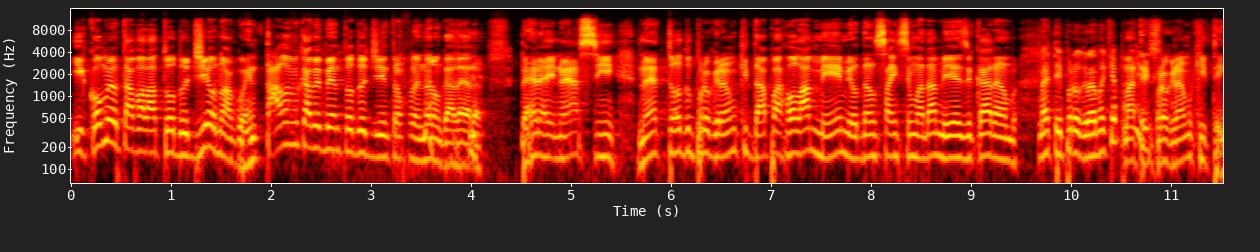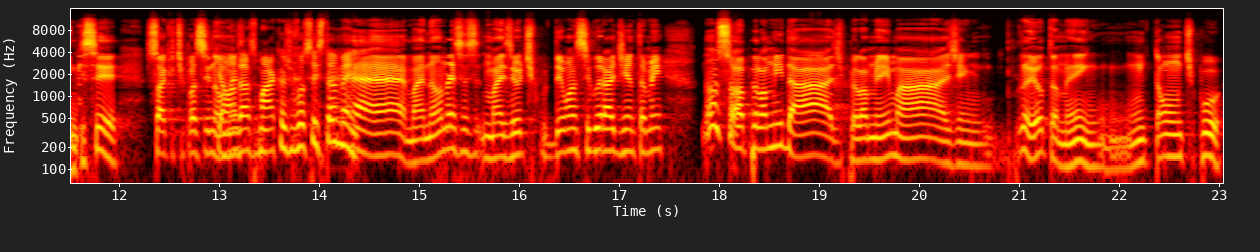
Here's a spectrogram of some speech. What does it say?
E como eu tava lá todo dia, eu não aguentava ficar bebendo todo dia. Então eu falei, não, galera, pera aí, não é assim. Não é todo programa que dá pra rolar meme ou dançar em cima da mesa e caramba. Mas tem programa que é pra Mas tem isso. programa que tem que ser. Só que, tipo assim, não. que é uma mas- das marcas de vocês também. É, mas não necess... mas eu tipo dei uma seguradinha também, não só pela minha idade, pela minha imagem, eu também. Então, tipo,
